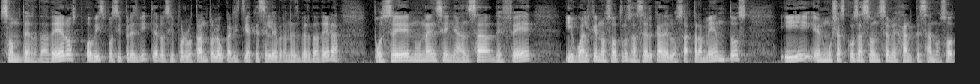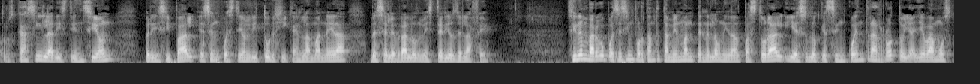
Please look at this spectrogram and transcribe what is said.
son verdaderos obispos y presbíteros y por lo tanto la Eucaristía que celebran es verdadera, poseen una enseñanza de fe, igual que nosotros acerca de los sacramentos y en muchas cosas son semejantes a nosotros. Casi la distinción principal es en cuestión litúrgica, en la manera de celebrar los misterios de la fe. Sin embargo, pues es importante también mantener la unidad pastoral y eso es lo que se encuentra roto. Ya llevamos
